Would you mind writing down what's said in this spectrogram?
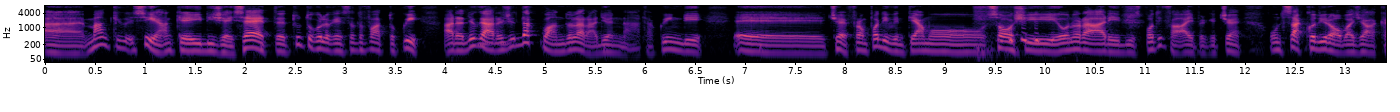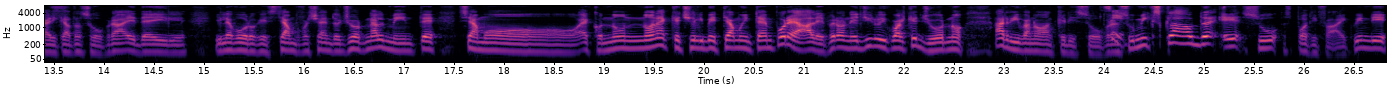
eh, ma anche, sì, anche i DJ set, tutto quello che è stato fatto qui a Radio Garage da quando la radio è nata. Quindi, eh, cioè, fra un po' diventiamo soci onorari di Spotify perché c'è un sacco di roba già caricata sopra ed è il, il lavoro che stiamo facendo giornalmente. Siamo, ecco, non, non è che ce li mettiamo in tempo reale, però nel giro di qualche giorno arrivano anche lì sopra, Sì. su Mixcloud e su Spotify. Quindi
